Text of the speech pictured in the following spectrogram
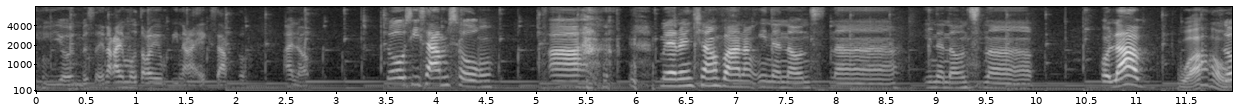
Yun. Basta nakalimutan ko yung pinaka-eksakto. Ano. So, si Samsung, ah meron siyang parang in-announce na in-announce na collab. Wow. So,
